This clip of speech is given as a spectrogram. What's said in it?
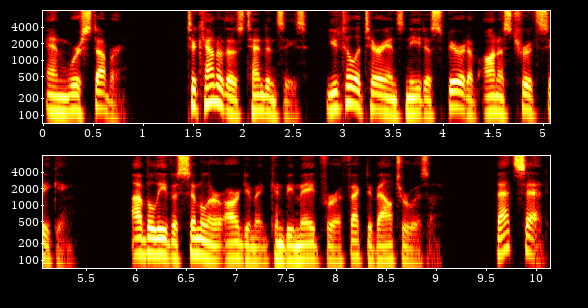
and we're stubborn. To counter those tendencies, utilitarians need a spirit of honest truth seeking. I believe a similar argument can be made for effective altruism. That said,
